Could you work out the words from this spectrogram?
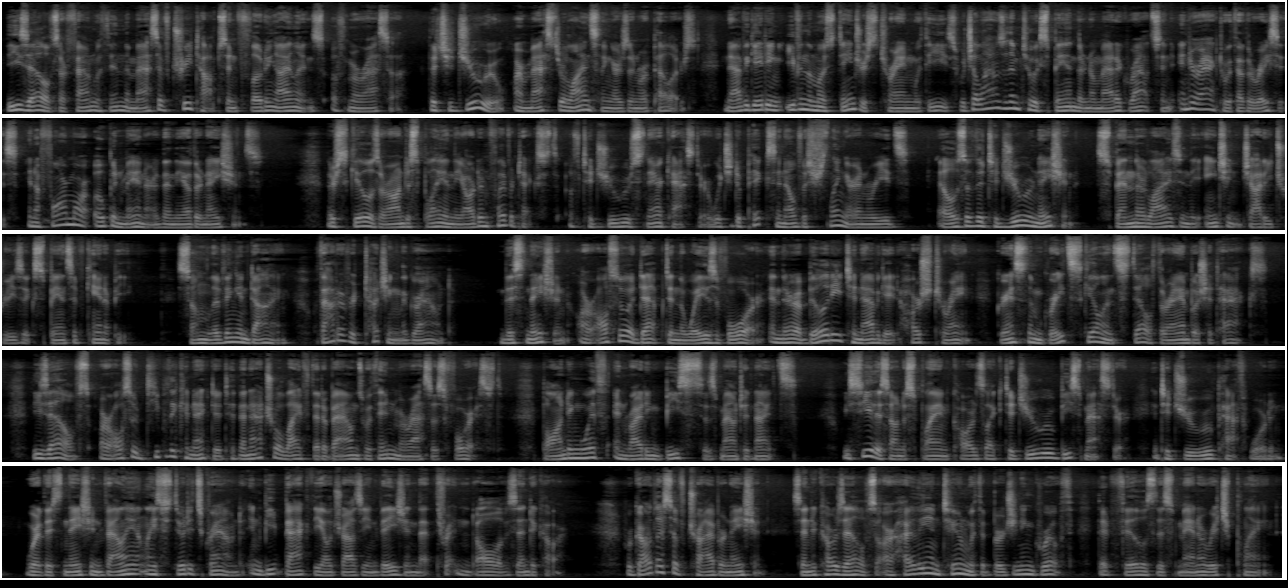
These elves are found within the massive treetops and floating islands of Murasa. The Tajuru are master lineslingers and repellers, navigating even the most dangerous terrain with ease, which allows them to expand their nomadic routes and interact with other races in a far more open manner than the other nations. Their skills are on display in the art and flavor text of Tajuru Snarecaster, which depicts an elvish slinger and reads Elves of the Tajuru nation spend their lives in the ancient Jaddi tree's expansive canopy, some living and dying without ever touching the ground. This nation are also adept in the ways of war, and their ability to navigate harsh terrain grants them great skill in stealth or ambush attacks. These elves are also deeply connected to the natural life that abounds within Murasa's forest bonding with and riding beasts as mounted knights. We see this on display in cards like Tajuru Beastmaster and Tajuru Pathwarden, where this nation valiantly stood its ground and beat back the Eldrazi invasion that threatened all of Zendikar. Regardless of tribe or nation, Zendikar's elves are highly in tune with the burgeoning growth that fills this mana rich plain.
